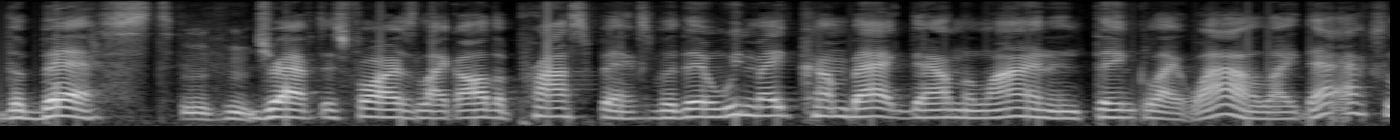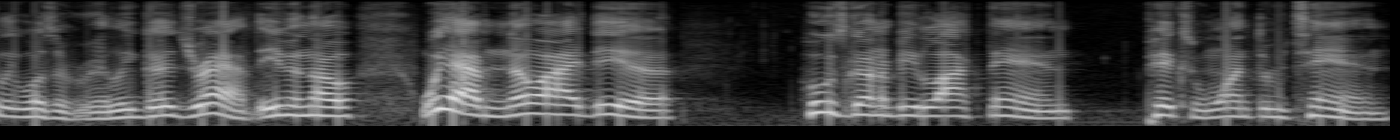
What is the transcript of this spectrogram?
the best mm-hmm. draft as far as like all the prospects, but then we may come back down the line and think like, wow, like that actually was a really good draft, even though we have no idea who's going to be locked in picks 1 through 10,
